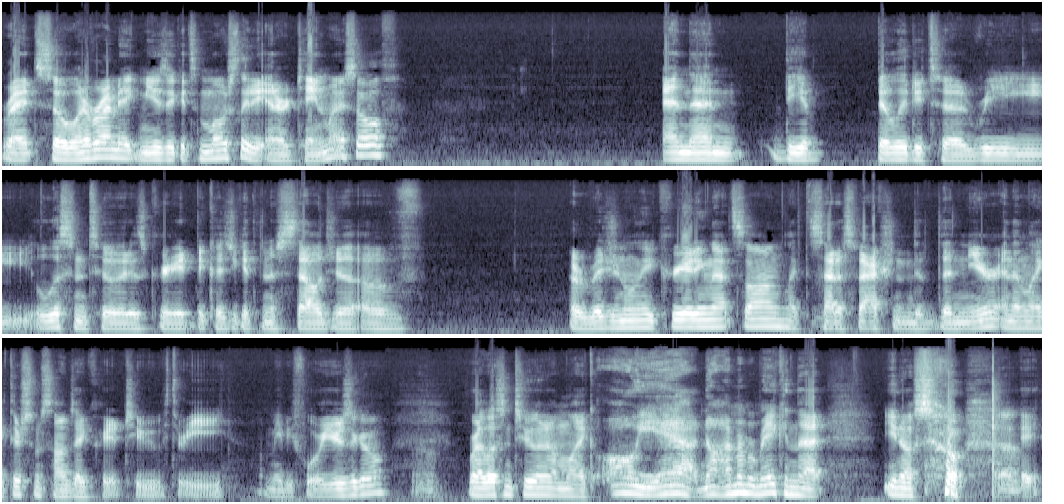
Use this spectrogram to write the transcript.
right? So whenever I make music, it's mostly to entertain myself, and then the ability to re-listen to it is great because you get the nostalgia of originally creating that song, like the satisfaction, the, the near, and then like there's some songs I created two, three, maybe four years ago, Uh-huh. where I listen to it and I'm like, oh yeah, no, I remember making that, you know. So Yeah. I,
